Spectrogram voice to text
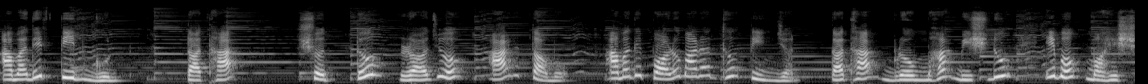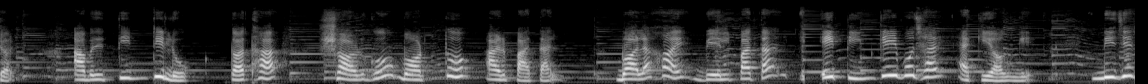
আমাদের তিন গুণ, তথা, সত্য, রজ আর তম। আমাদের পরম আরাধ্য তিনজন। তথা ব্রহ্মা, বিষ্ণু এবং মহেশ্বর। আমাদের তিনটি লোক তথা স্বর্গ, মর্ত আর পাতাল। বলা হয় বেলপাতা এই তিনকেই বোঝায় একই অঙ্গে। নিজের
